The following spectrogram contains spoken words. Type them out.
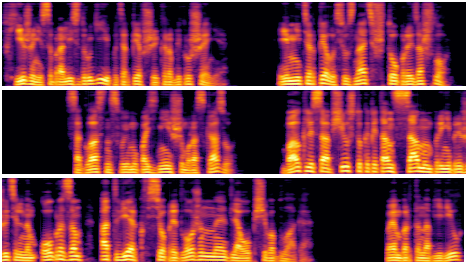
В хижине собрались другие потерпевшие кораблекрушение. Им не терпелось узнать, что произошло. Согласно своему позднейшему рассказу, Балкли сообщил, что капитан самым пренебрежительным образом отверг все предложенное для общего блага. Пембертон объявил,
